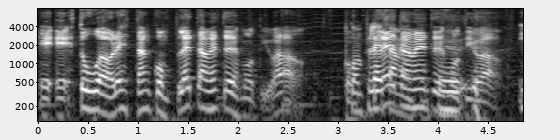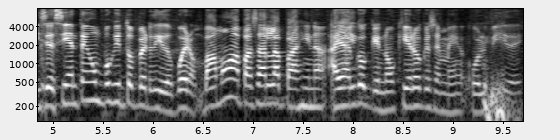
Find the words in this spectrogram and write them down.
Eh, eh, estos jugadores están completamente desmotivados. Completamente. Completamente desmotivados. y se sienten un poquito perdidos. Bueno, vamos a pasar la página. Hay algo que no quiero que se me olvide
